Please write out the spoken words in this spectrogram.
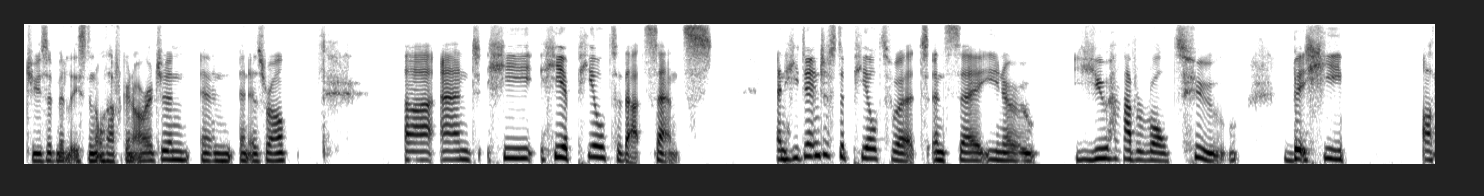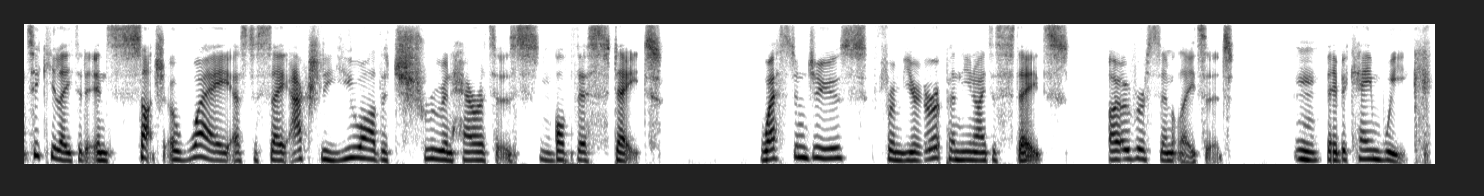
Jews of Middle East and North African origin in, in Israel. Uh, and he he appealed to that sense. And he didn't just appeal to it and say, you know, you have a role too, but he articulated it in such a way as to say, actually, you are the true inheritors mm. of this state. Western Jews from Europe and the United States over assimilated. Mm. They became weak.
